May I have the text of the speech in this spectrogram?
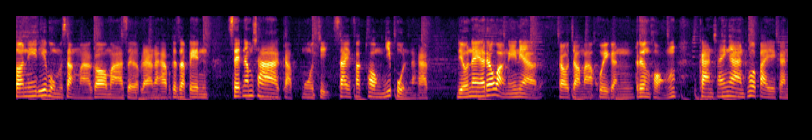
ตอนนี้ที่ผมสั่งมาก็มาเสิร์ฟแล้วนะครับ ก็จะเป็นเซตน้ำชากับโมจิไส้ฟักทองญี่ปุ่นนะครับเดี๋ยวในระหว่างนี้เนี่ยเราจะมาคุยกันเรื่องของการใช้งานทั่วไปกัน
